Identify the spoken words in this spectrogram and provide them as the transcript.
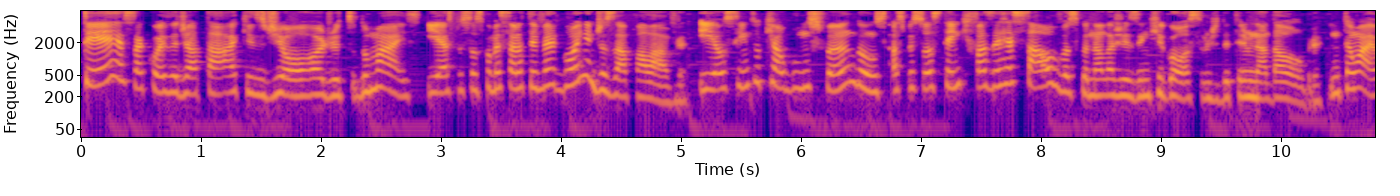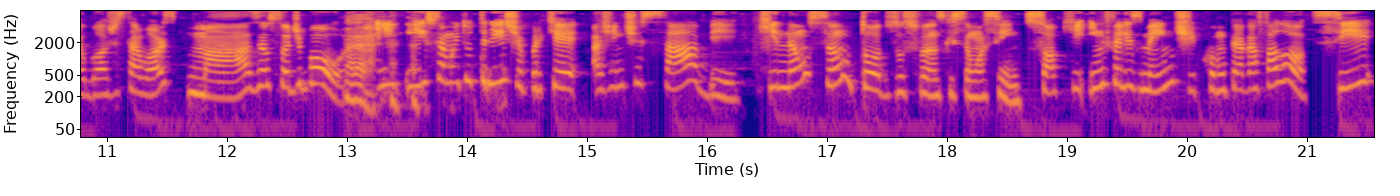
ter essa coisa de ataques, de ódio e tudo mais. E as pessoas começaram a ter vergonha de usar a palavra. E eu sinto que alguns fandoms, as pessoas têm que fazer ressalvas quando elas dizem que gostam de determinada obra. Então, ah, eu gosto de Star Wars, mas eu sou de boa. É. E, e isso é muito triste, porque a gente sabe que não são todos os fãs que são assim. Só que, infelizmente, como o PH falou, se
